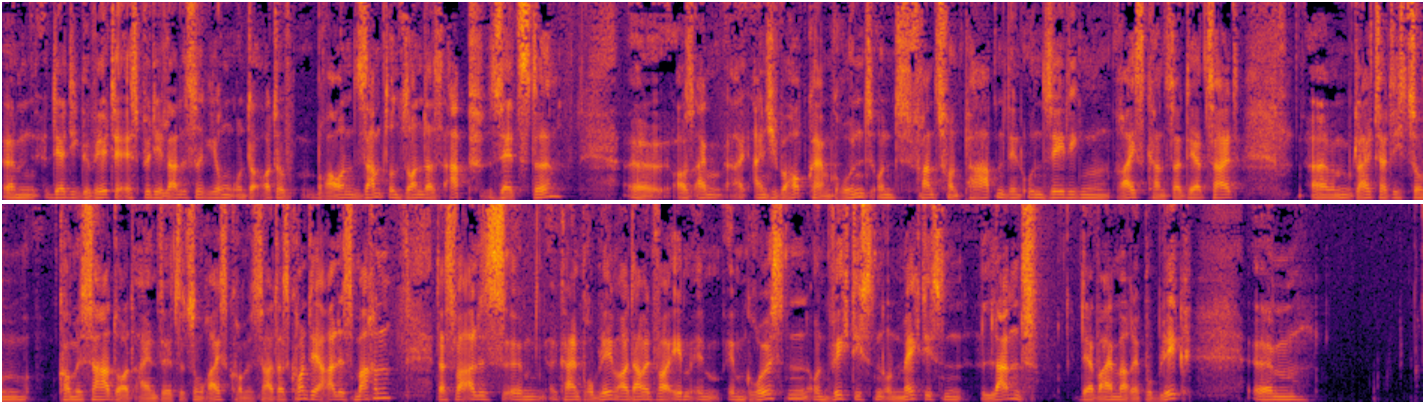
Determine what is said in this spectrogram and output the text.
ähm, der die gewählte SPD-Landesregierung unter Otto Braun samt und sonders absetzte äh, aus einem eigentlich überhaupt keinem Grund und Franz von Papen, den unseligen Reichskanzler derzeit, ähm, gleichzeitig zum Kommissar dort einsetzte, zum Reichskommissar. Das konnte er alles machen. Das war alles ähm, kein Problem, aber damit war eben im, im größten und wichtigsten und mächtigsten Land der Weimarer Republik ähm,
